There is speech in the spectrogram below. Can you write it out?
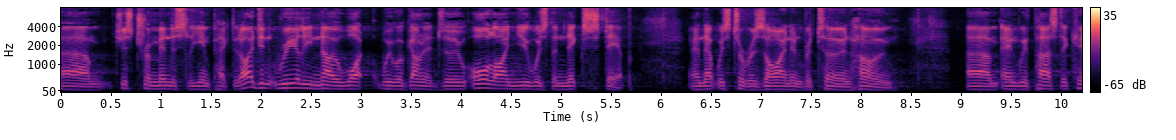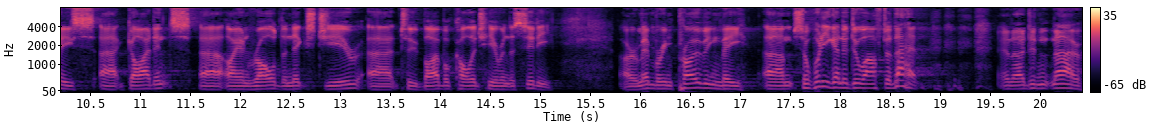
Um, just tremendously impacted. I didn't really know what we were going to do. All I knew was the next step, and that was to resign and return home. Um, and with Pastor Keith's uh, guidance, uh, I enrolled the next year uh, to Bible college here in the city. I remember him probing me, um, So, what are you going to do after that? and I didn't know.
